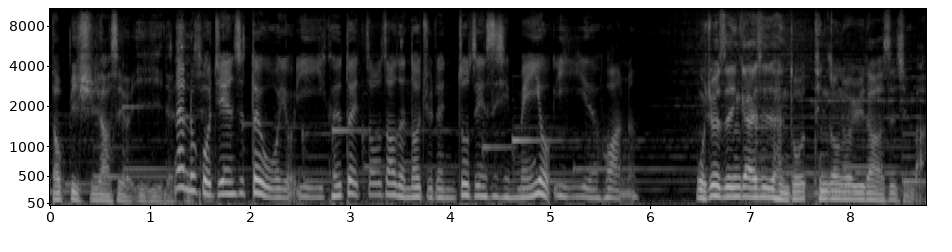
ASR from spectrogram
都必须要是有意义的。那如果今天是对我有意义，可是对周遭的人都觉得你做这件事情没有意义的话呢？我觉得这应该是很多听众都遇到的事情吧。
